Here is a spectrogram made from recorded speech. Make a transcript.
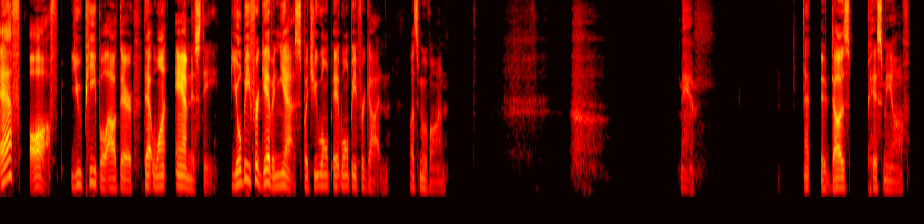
F off, you people out there that want amnesty. You'll be forgiven, yes, but you won't it won't be forgotten. Let's move on. Man. That it does piss me off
